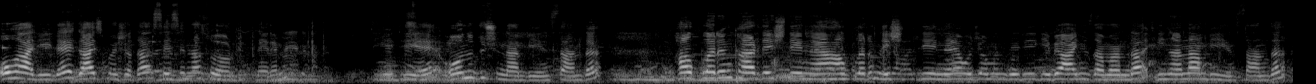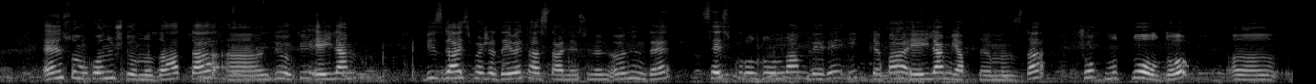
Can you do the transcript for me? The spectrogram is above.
O haliyle Gazipaşa'da sesi nasıl örgütlerim diye, onu düşünen bir insandı. Halkların kardeşliğine, halkların eşitliğine hocamın dediği gibi aynı zamanda inanan bir insandı. En son konuştuğumuzda hatta e, diyor ki eylem biz Gazipaşa Devlet Hastanesi'nin önünde ses kurulduğundan beri ilk defa eylem yaptığımızda çok mutlu oldu. Ee,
